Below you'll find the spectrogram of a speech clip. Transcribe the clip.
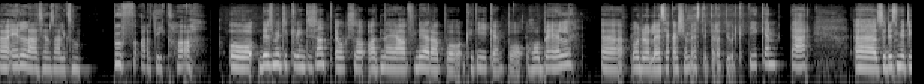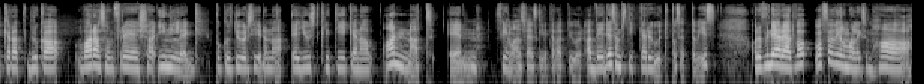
uh, eller sen så här liksom puffartiklar och det som jag tycker är intressant är också att när jag funderar på kritiken på HBL, uh, och då läser jag kanske mest litteraturkritiken där, Eh, så det som jag tycker att brukar vara som fräscha inlägg på kultursidorna är just kritiken av annat än finlandssvensk litteratur, att det är det som sticker ut på sätt och vis. Och då funderar jag att varför vill man liksom ha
